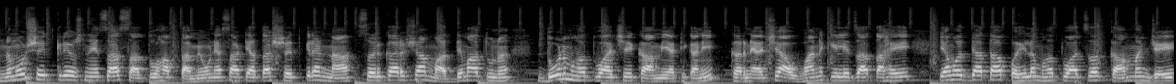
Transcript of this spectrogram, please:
नमो शेतकरी योजनेचा सातवा हप्ता मिळवण्यासाठी आता शेतकऱ्यांना सरकारच्या माध्यमातून दोन महत्त्वाचे काम या ठिकाणी करण्याचे आव्हान केले जात आहे. यामध्ये आता पहिलं महत्त्वाचं काम म्हणजे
